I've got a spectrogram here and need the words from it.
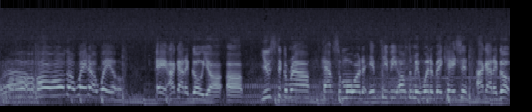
Oh, oh, oh, oh, on, wait up, wait up. Hey, I gotta go, y'all. Uh, you stick around, have some more of the MTV Ultimate Winter Vacation. I gotta go.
